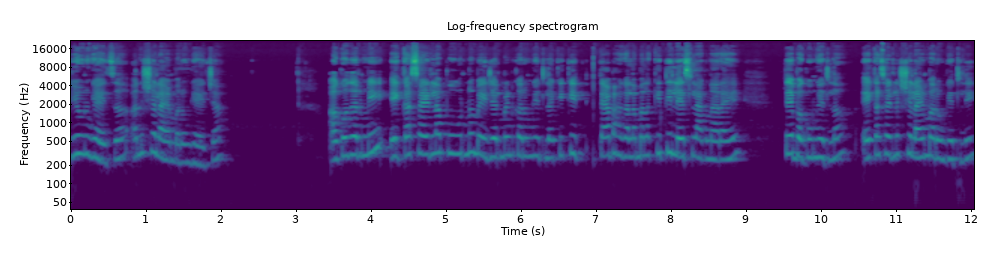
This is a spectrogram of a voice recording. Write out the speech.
ठेवून घ्यायचं आणि शिलाया मारून घ्यायच्या. अगोदर मी एका साईडला पूर्ण मेजरमेंट करून घेतलं की कि त्या भागाला मला किती लेस लागणार आहे ते बघून घेतलं. एका साईडला शिलाई मारून घेतली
